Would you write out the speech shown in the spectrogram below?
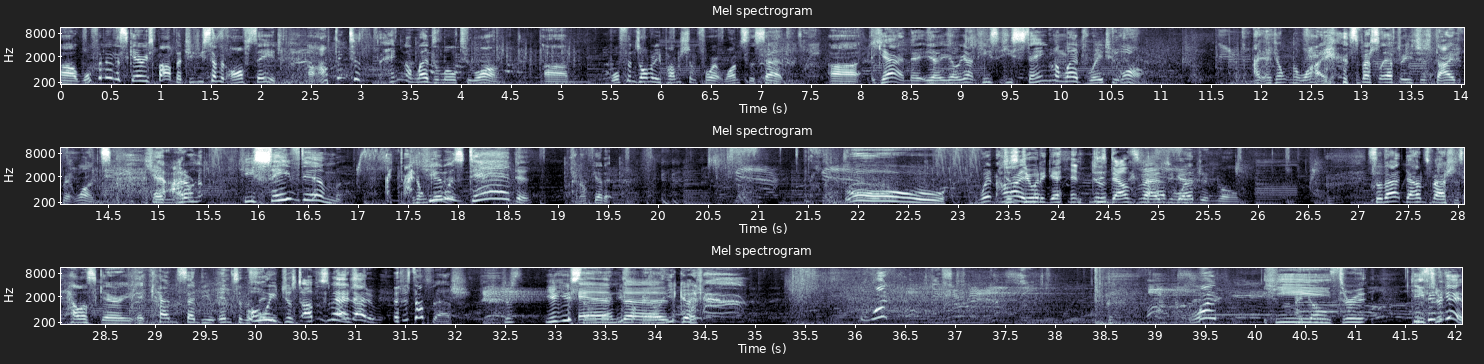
Uh, Wulfn in a scary spot, but GG7 off stage, uh, opting to hang on ledge a little too long. Um, Wulfn's already punished him for it once the set. Uh, yeah, and there you go again. He's, he's staying on the ledge way too long. I, I don't know why, especially after he's just died from it once. Yeah, And I don't know. He saved him. I, I don't He get it. He was dead. I don't get it. Ooh, went high. Just do it again. Just down smash again. Legend roll. So that down smash is hella scary. It can send you into the Oh, he just up And him. just up smash. Just you used to man. You uh, You good? what? What? He threw. He, threw the game.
